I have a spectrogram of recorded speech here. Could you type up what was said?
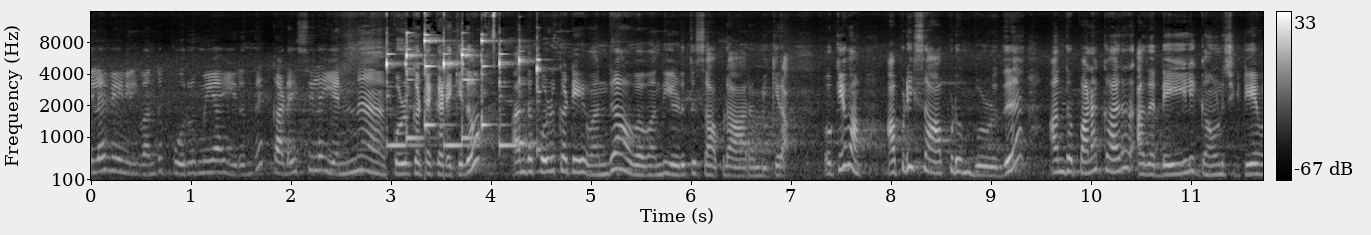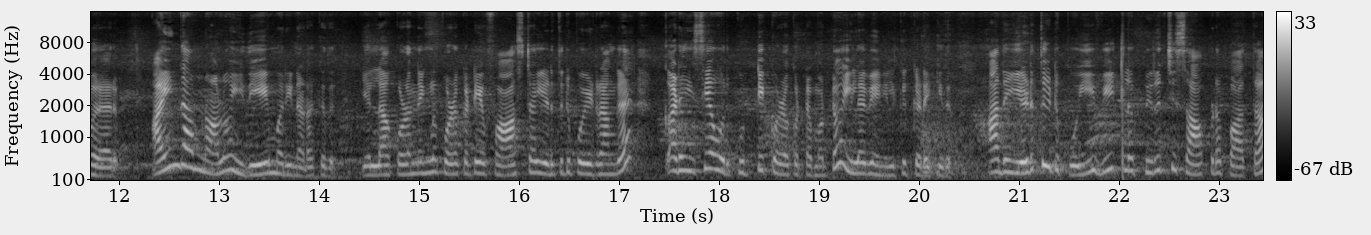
இளவேனில் வந்து பொறுமையாக இருந்து கடைசியில் என்ன கொழுக்கட்டை கிடைக்குதோ அந்த கொழுக்கட்டையை வந்து அவள் வந்து எடுத்து சாப்பிட ஆரம்பிக்கிறாள் ஓகேவா அப்படி சாப்பிடும் பொழுது அந்த பணக்காரர் அதை டெய்லி கவனிச்சுக்கிட்டே வராரு. ஐந்தாம் நாளும் இதே மாதிரி நடக்குது. எல்லா குழந்தைங்களும் குழக்கட்டையை ஃபாஸ்ட்டாக எடுத்துகிட்டு போயிடுறாங்க. கடைசியாக ஒரு குட்டி குழக்கட்டை மட்டும் இளவேனிலுக்கு கிடைக்கிது. அதை எடுத்துக்கிட்டு போய் வீட்டில் பிரித்து சாப்பிட பார்த்தா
